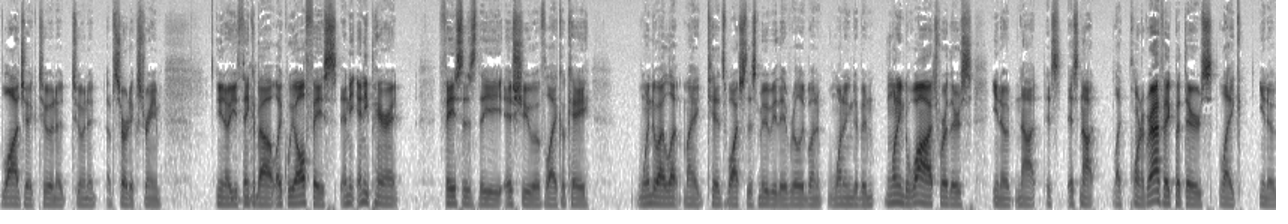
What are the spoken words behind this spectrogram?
logic to an to an absurd extreme. You know, you think mm-hmm. about like we all face any any parent faces the issue of like, okay, when do I let my kids watch this movie they've really been wanting to been wanting to watch where there's, you know, not it's it's not like pornographic, but there's like you know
